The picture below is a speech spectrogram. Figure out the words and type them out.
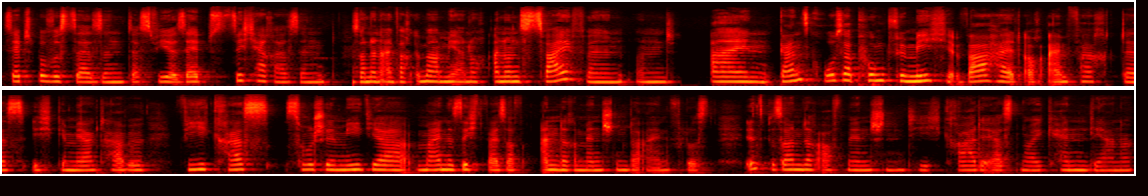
selbstbewusster sind, dass wir selbstsicherer sind, sondern einfach immer mehr noch an uns zweifeln. Und ein ganz großer Punkt für mich war halt auch einfach, dass ich gemerkt habe, wie krass Social Media meine Sichtweise auf andere Menschen beeinflusst, insbesondere auf Menschen, die ich gerade erst neu kennenlerne.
